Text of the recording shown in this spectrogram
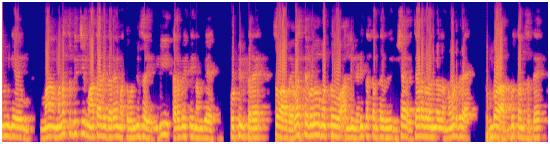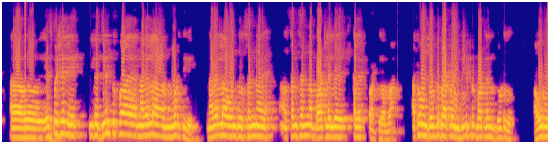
ನಮಗೆ ಮನಸ್ಸು ಬಿಚ್ಚಿ ಮಾತಾಡಿದ್ದಾರೆ ಮತ್ತು ಒಂದ್ ದಿವಸ ಇಡೀ ತರಬೇತಿ ನಮಗೆ ಕೊಟ್ಟಿರ್ತಾರೆ. ಸೊ ಆ ವ್ಯವಸ್ಥೆಗಳು ಮತ್ತು ಅಲ್ಲಿ ನಡೀತಕ್ಕಂಥ ವಿಷಯ ವಿಷ, ವಿಚಾರಗಳನ್ನೆಲ್ಲ ನೋಡಿದ್ರೆ ತುಂಬಾ ಅದ್ಭುತ ಅನ್ಸುತ್ತೆ. ಎಸ್ಪೆಷಲಿ ಈಗ ಜೇನುತುಪ್ಪ ನಾವೆಲ್ಲ ನೋಡ್ತೀವಿ. ನಾವೆಲ್ಲ ಒಂದು ಸಣ್ಣ ಸಣ್ಣ ಸಣ್ಣ ಬಾಟ್ಲಲ್ಲಿ ಕಲೆಕ್ಟ್ ಮಾಡ್ತೀವಲ್ವಾ? ಅಥವಾ ಒಂದು ದೊಡ್ಡ ಬಾಟ್ಲ್, ಒಂದು ಲೀಟರ್ ಬಾಟ್ಲ್ ಅಂದ್ರೆ ದೊಡ್ಡದು. ಅವರು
